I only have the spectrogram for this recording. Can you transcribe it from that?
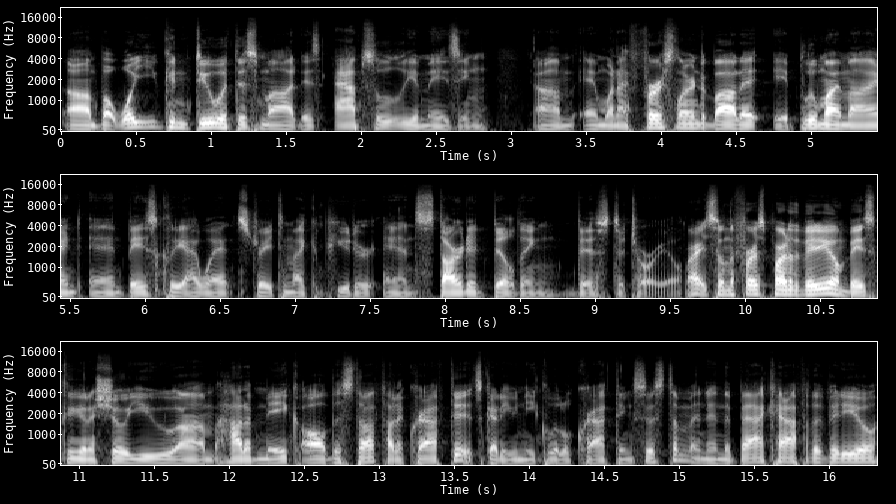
Um, but what you can do with this mod is absolutely amazing. Um, and when I first learned about it, it blew my mind, and basically I went straight to my computer and started building this tutorial. All right, so in the first part of the video, I'm basically going to show you um, how to make all this stuff, how to craft it. It's got a unique little crafting system, and in the back half of the video,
